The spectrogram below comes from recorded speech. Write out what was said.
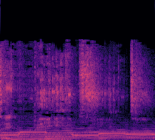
Take Beats.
